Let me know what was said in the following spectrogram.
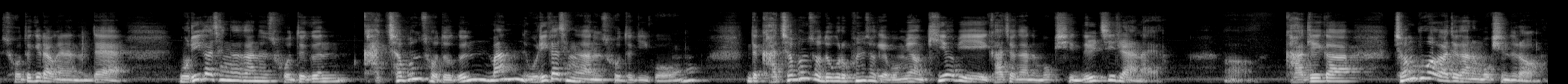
소득이라고 해놨는데 우리가 생각하는 소득은 가처분 소득은만 우리가 생각하는 소득이고 근데 가처분 소득으로 분석해 보면 기업이 가져가는 몫이 늘지를 않아요. 어, 가게가 정부가 가져가는 몫이 늘어.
